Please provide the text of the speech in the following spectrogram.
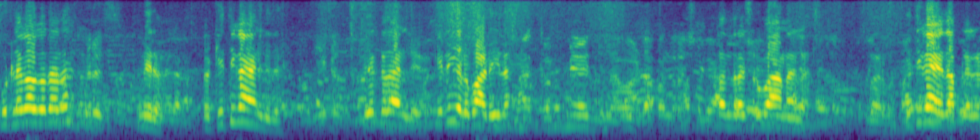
कुठल्या गावचा दादा? मिरज. तर किती काय आणली ते? एकच आणली. किती गेलं भाडीला? पंधराशे रुपये आणायला. बरं बरं. किती काय आहेत आपल्याकडे?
